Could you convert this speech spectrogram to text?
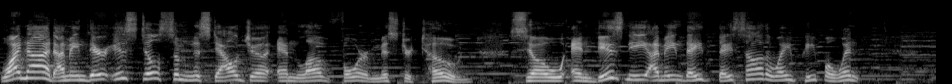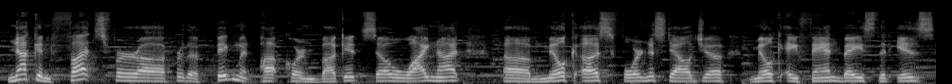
why not? I mean, there is still some nostalgia and love for Mr. Toad. So, and Disney, I mean, they they saw the way people went knucking futs for uh for the Figment popcorn bucket. So why not uh, milk us for nostalgia, milk a fan base that is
